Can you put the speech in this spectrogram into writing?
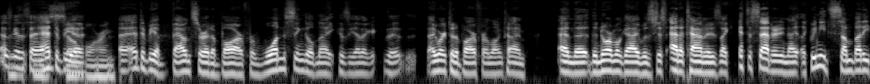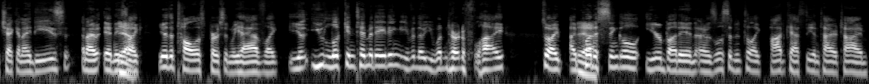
I was gonna say it I had to be so a boring. I had to be a bouncer at a bar for one single night because the other the I worked at a bar for a long time, and the the normal guy was just out of town and he's like, "It's a Saturday night, like we need somebody checking IDs," and I and he's Yeah. like, "You're the tallest person we have, like you you look intimidating even though you wouldn't hurt a fly." So I I Yeah. put a single earbud in and I was listening to like podcasts the entire time,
